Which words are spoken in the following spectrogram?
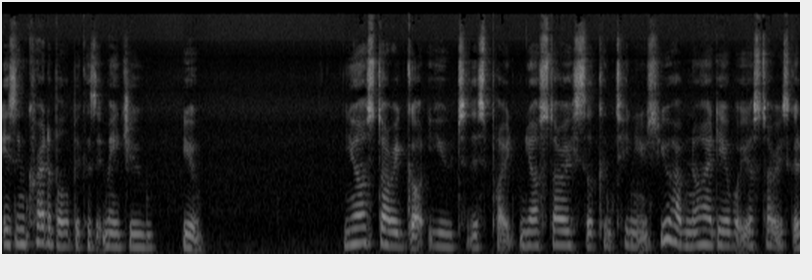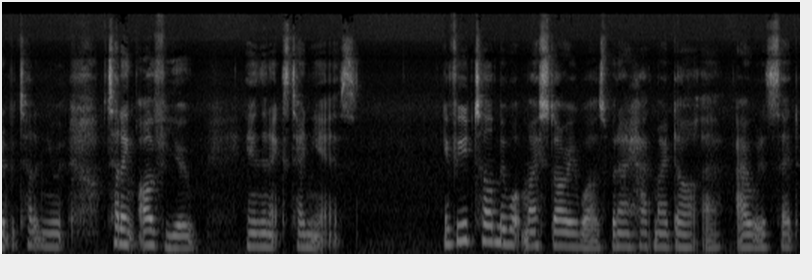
is incredible because it made you you. Your story got you to this point, and your story still continues. You have no idea what your story is going to be telling you, telling of you, in the next ten years. If you told me what my story was when I had my daughter, I would have said,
